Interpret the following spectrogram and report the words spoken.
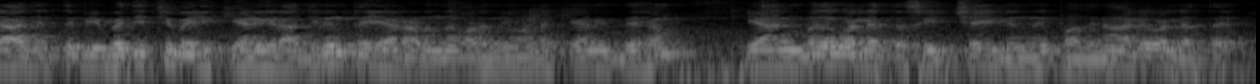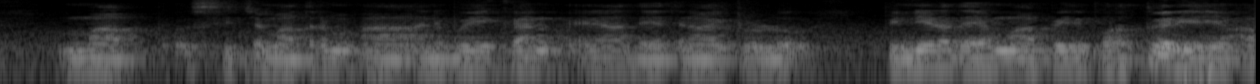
രാജ്യത്തെ വിഭജിച്ച് ഭരിക്കുകയാണെങ്കിൽ അതിനും തയ്യാറാണെന്ന് പറഞ്ഞുകൊണ്ടൊക്കെയാണ് ഇദ്ദേഹം ഈ അൻപത് കൊല്ലത്തെ ശിക്ഷയിൽ നിന്ന് പതിനാല് കൊല്ലത്തെ ശിക്ഷ മാത്രം അനുഭവിക്കാൻ അദ്ദേഹത്തിനായിട്ടുള്ളൂ. പിന്നീട് അദ്ദേഹം മാപ്പ് ചെയ്ത് പുറത്തു വരികയും ആ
